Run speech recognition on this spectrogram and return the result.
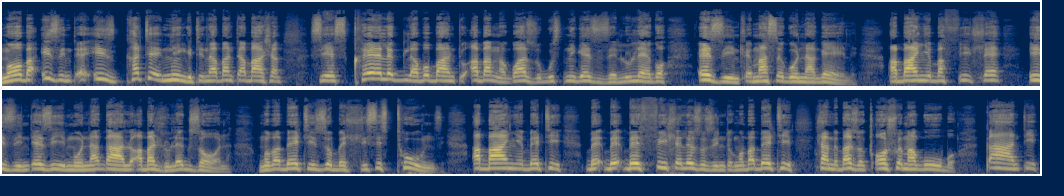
ngoba izinto izikhathe eziningi thina abantu abasha siye siqhele kulabo bantu abangakwazi ukusinikeza izeluleko ezinhle mase konakele. Abanye bafihle izinto eziyimonakalo abadlule kuzona ngoba bethi izobehlisa isithunzi. Abanye bethi befihle lezo zinto ngoba bethi mhlambe bazoxoshwe makubo. Kanti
